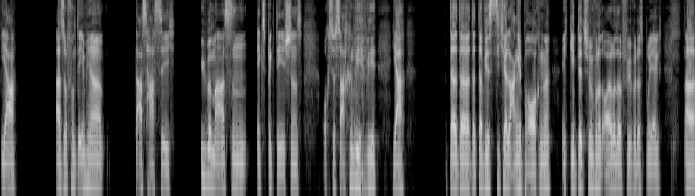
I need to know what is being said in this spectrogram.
ja, also von dem her, das hasse ich. Übermaßen Expectations, auch so Sachen wie, wie ja, da, da, da, da wirst sicher lange brauchen. Ich gebe dir jetzt 500 Euro dafür für das Projekt. Äh,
